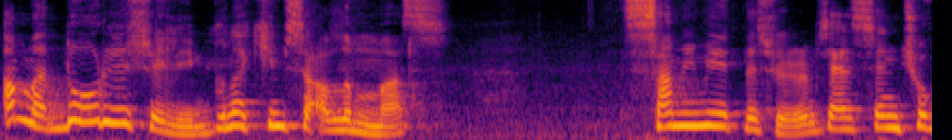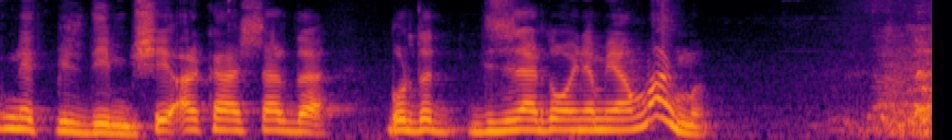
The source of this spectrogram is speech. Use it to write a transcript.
Ama doğruyu söyleyeyim buna kimse alınmaz. Samimiyetle söylüyorum. Yani senin çok net bildiğin bir şey. Arkadaşlar da burada dizilerde oynamayan var mı?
